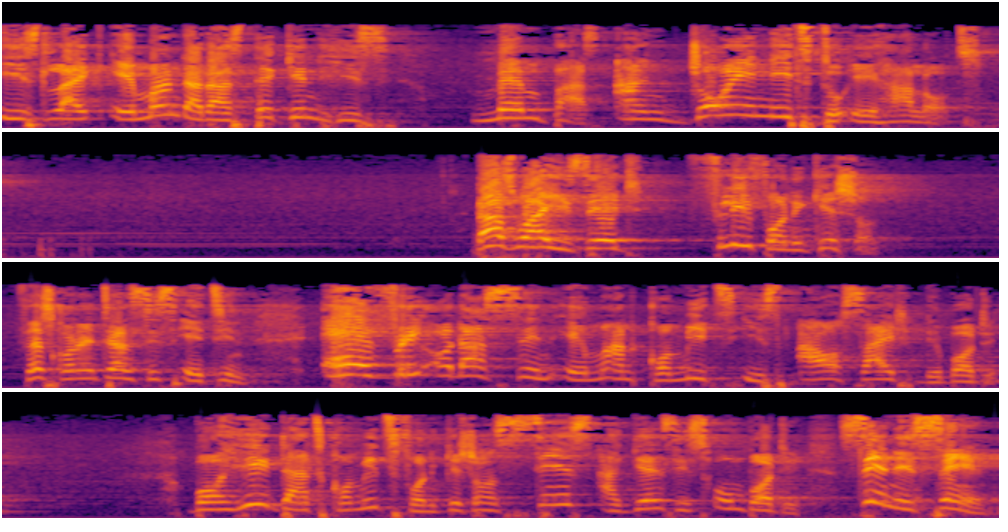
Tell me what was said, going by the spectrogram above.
is like a man that has taken his members and joined it to a harlot. That's why he said, flee fornication. First Corinthians 6 18. Every other sin a man commits is outside the body. But he that commits fornication sins against his own body. Sin is sin.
